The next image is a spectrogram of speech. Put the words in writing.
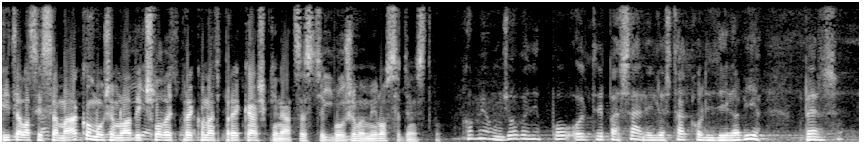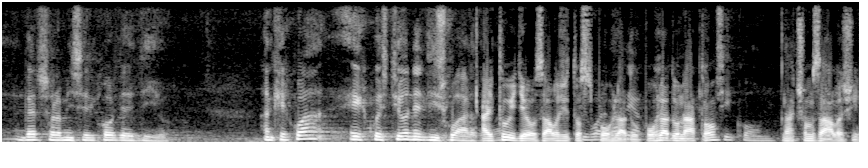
Pýtala si sa ma, ako môže mladý človek prekonať prekážky na ceste k Božiemu milosrdenstvu. Come un giovane può oltrepassare gli ostacoli della via verso, verso la misericordia di Dio. Anche qua è questione di sguardo. Aj tu ide o záležitosť pohľadu. Pohľadu na to, na čom záleží.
